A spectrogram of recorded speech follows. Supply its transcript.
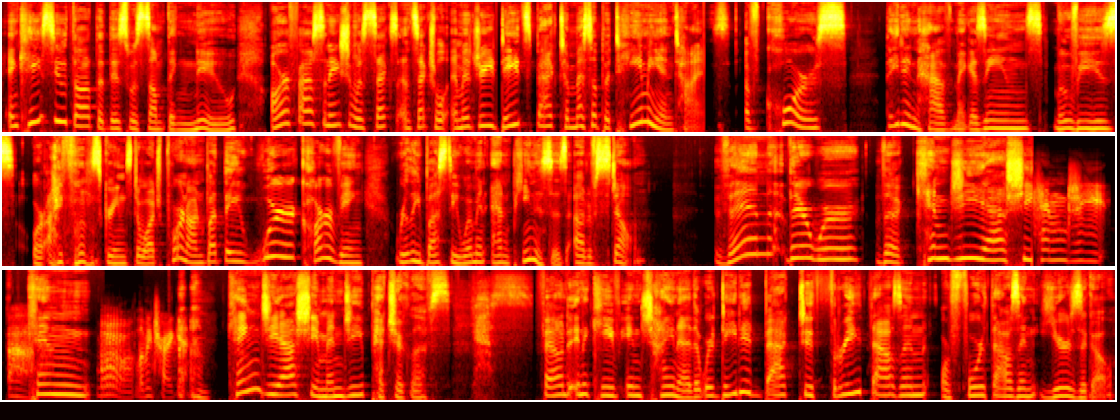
In case you thought that this was something new, our fascination with sex and sexual imagery dates back to Mesopotamian times. Of course, they didn't have magazines, movies, or iPhone screens to watch porn on, but they were carving really busty women and penises out of stone. Then there were the Kenjiashi Kenji. Uh, Ken let me try again. Kenjiashi Menji petroglyphs. Yes. Found in a cave in China that were dated back to 3,000 or 4,000 years ago.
